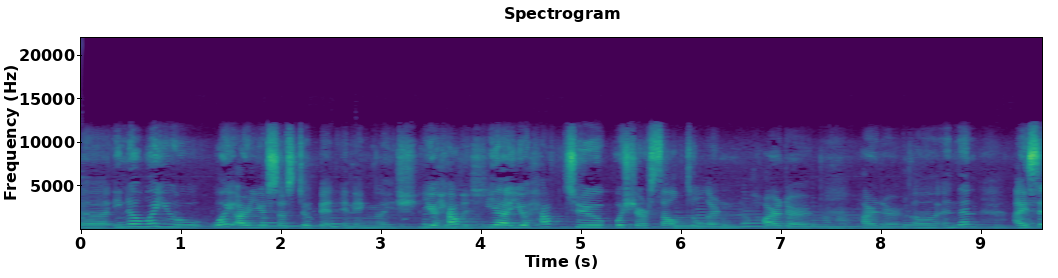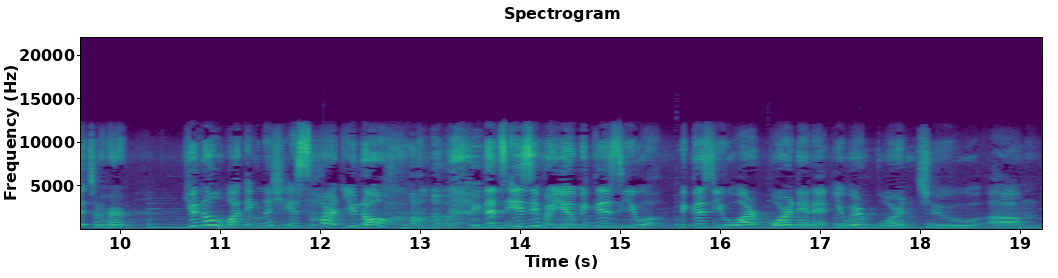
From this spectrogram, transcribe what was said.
uh, Indah why you why are you so stupid in English? You have English. yeah you have to push yourself to learn harder harder. Uh, and then I said to her you know what English is hard you know that's easy for you because you because you are born in it you were born to um,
